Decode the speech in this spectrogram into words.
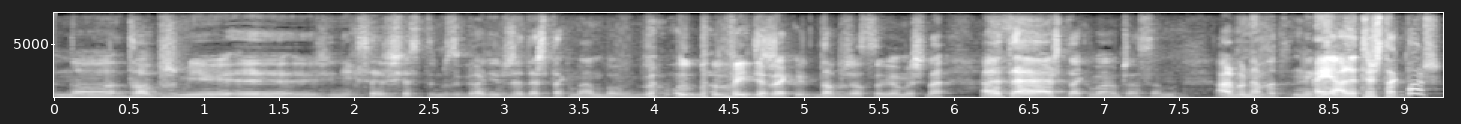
No, to brzmi, yy, nie chcę się z tym zgodzić, że też tak mam, bo, bo, wyjdzie, że jakoś dobrze o sobie myślę, ale też tak mam czasem. Albo nawet... Nie Ej, ale też tak masz?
